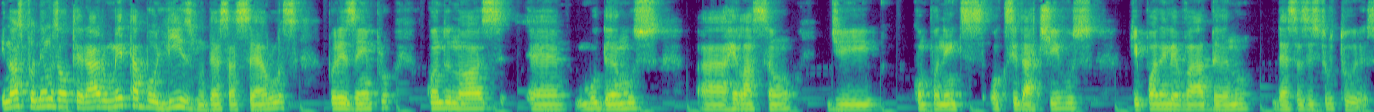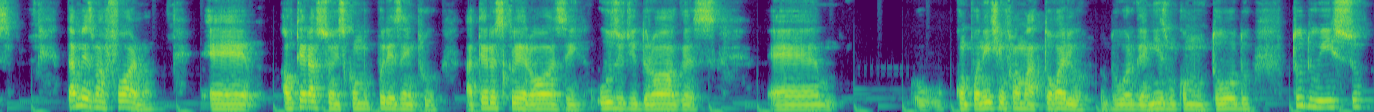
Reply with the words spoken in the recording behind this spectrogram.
E nós podemos alterar o metabolismo dessas células, por exemplo, quando nós é, mudamos a relação de componentes oxidativos que podem levar a dano dessas estruturas. Da mesma forma, é, alterações como, por exemplo, aterosclerose, uso de drogas, é, o componente inflamatório do organismo como um todo, tudo isso,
